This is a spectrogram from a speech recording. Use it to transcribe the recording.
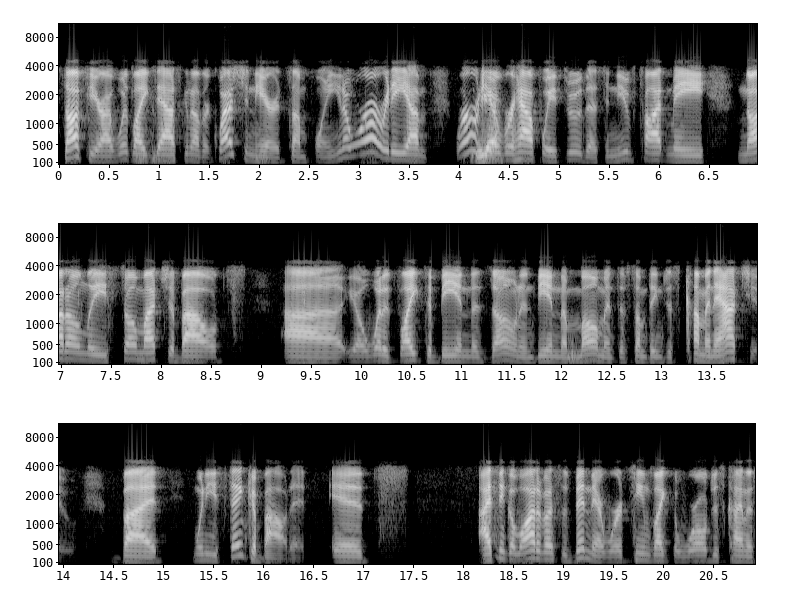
stuff here. I would like to ask another question here at some point. You know, we're already um, we're already Yeah. over halfway through this, and you've taught me not only so much about uh, you know what it's like to be in the zone and be in the moment of something just coming at you, but when you think about it, it's I think a lot of us have been there where it seems like the world just kind of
